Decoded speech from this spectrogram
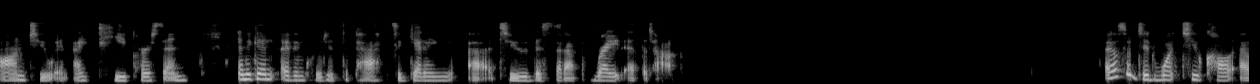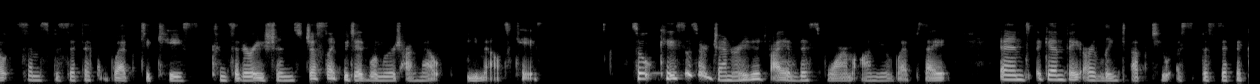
on to an IT person. And again, I've included the path to getting uh, to this setup right at the top. I also did want to call out some specific web to case considerations, just like we did when we were talking about email to case. So cases are generated via this form on your website. And again, they are linked up to a specific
